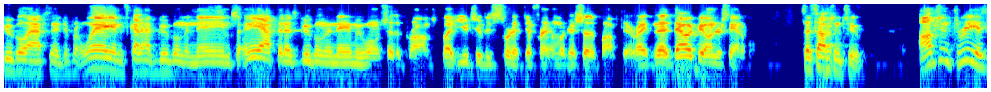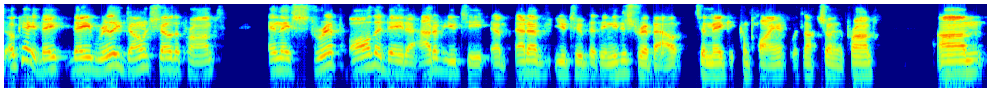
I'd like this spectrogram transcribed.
google apps in a different way and it's got to have google in the name so any app that has google in the name we won't show the prompts but youtube is sort of different and we're going to show the prompt there right that, that would be understandable so that's option two option three is okay they they really don't show the prompt and they strip all the data out of UT out of YouTube that they need to strip out to make it compliant with not showing the prompt. Um,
